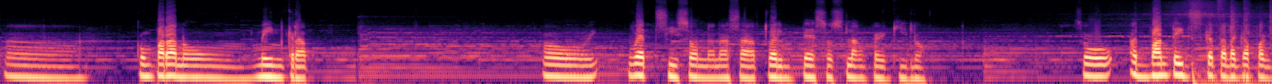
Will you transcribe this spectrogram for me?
Ah, kumpara noong main crop o wet season na nasa 12 pesos lang per kilo. So, advantage ka talaga pag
